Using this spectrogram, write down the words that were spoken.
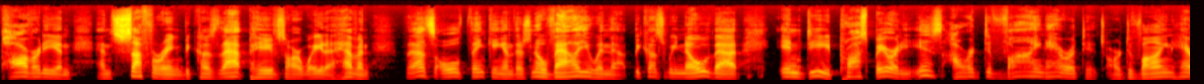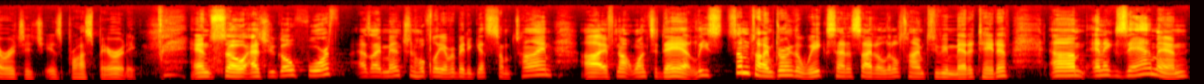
poverty and, and suffering because that paves our way to heaven. That's old thinking, and there's no value in that because we know that indeed prosperity is our divine heritage. Our divine heritage is prosperity. And so, as you go forth, as I mentioned, hopefully everybody gets some time, uh, if not once a day, at least sometime during the week, set aside a little time to be meditative um, and examine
